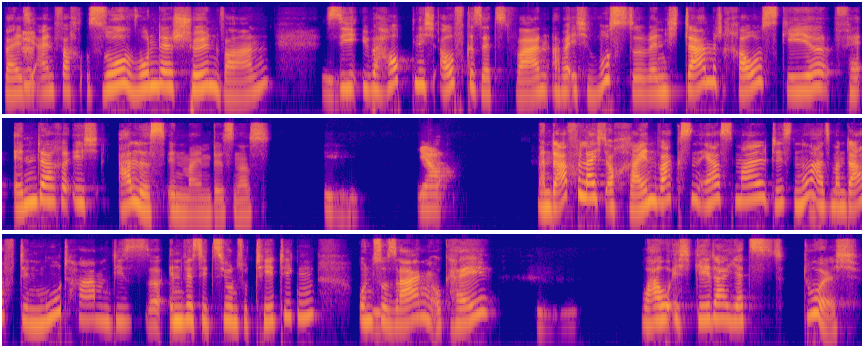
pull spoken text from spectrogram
weil sie einfach so wunderschön waren. Sie überhaupt nicht aufgesetzt waren, aber ich wusste, wenn ich damit rausgehe, verändere ich alles in meinem Business. Mhm. Ja, man darf vielleicht auch reinwachsen erstmal, dies, ne? also mhm. man darf den Mut haben, diese Investition zu tätigen und mhm. zu sagen, okay, mhm. wow, ich gehe da jetzt durch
